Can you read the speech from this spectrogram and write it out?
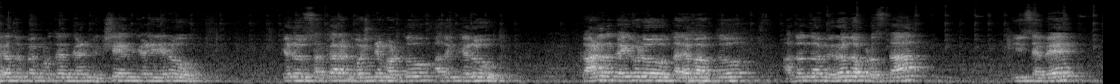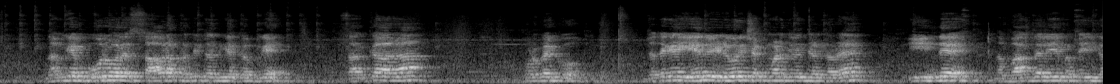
ಐವತ್ತು ರೂಪಾಯಿ ಕೊಡ್ತಾರೆ ಅಂತ ಹೇಳಿ ಭಿಕ್ಷೆ ಅಂತೇಳಿ ಏನು ಕೆಲವು ಸರ್ಕಾರ ಘೋಷಣೆ ಮಾಡ್ತು. ಅದಕ್ಕೆ ಕೆಲವು ಕಾಣದ ಕೈಗಳು ತಲೆಬಾಗ್ತು ಅದನ್ನು ವಿರೋಧ ಪಡಿಸ್ತಾ ಈ ಸಭೆ. ನಮಗೆ ಮೂರುವರೆ ಸಾವಿರ ಪ್ರತಿ ಟನ್ಗೆ ಕಬ್ಬಿಗೆ ಸರ್ಕಾರ ಕೊಡಬೇಕು. ಜೊತೆಗೆ ಏನು ಇಳುವರಿ ಚೆಕ್ ಮಾಡ್ತೀವಿ ಅಂತ ಹೇಳ್ತಾರೆ, ಈ ಹಿಂದೆ ನಮ್ಮ ಭಾಗದಲ್ಲಿ ಮತ್ತೆ ಈಗ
